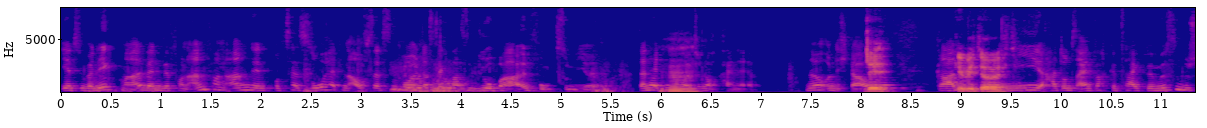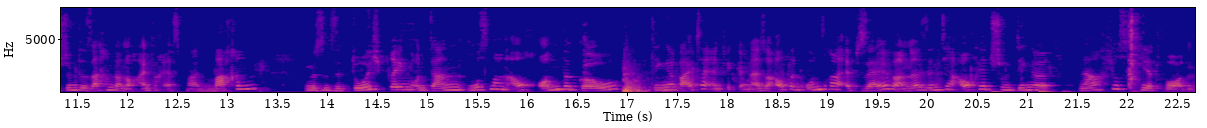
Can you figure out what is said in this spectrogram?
jetzt überlegt mal, wenn wir von Anfang an den Prozess so hätten aufsetzen wollen, dass der quasi global funktioniert, dann hätten wir mhm. heute noch keine App. Ne? Und ich glaube, gerade die Pandemie hat uns einfach gezeigt, wir müssen bestimmte Sachen dann auch einfach erstmal machen, müssen sie durchbringen und dann muss man auch on the go Dinge weiterentwickeln. Also auch in unserer App selber ne, sind ja auch jetzt schon Dinge nachjustiert worden,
